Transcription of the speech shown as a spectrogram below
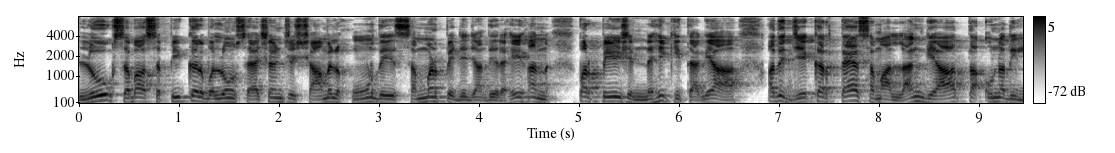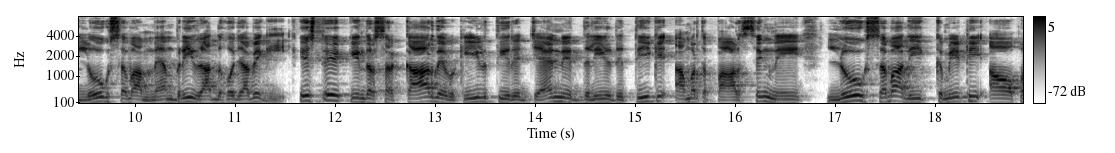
ਲੋਕ ਸਭਾ ਸਪੀਕਰ ਵੱਲੋਂ ਸੈਸ਼ਨ 'ਚ ਸ਼ਾਮਿਲ ਹੋਣ ਦੇ ਸੰਮਣ ਭੇਜੇ ਜਾਂਦੇ ਰਹੇ ਹਨ, ਪਰ ਪੇਸ਼ ਨਹੀਂ ਕੀਤਾ ਗਿਆ ਅਤੇ ਜੇਕਰ ਤੈਅ ਸਮਾਂ ਲੰਘ ਗਿਆ ਤਾਂ ਉਹਨਾਂ ਦੀ ਲੋਕ ਸਭਾ ਮੈਂਬਰੀ ਰੱਦ ਹੋ ਜਾਵੇਗੀ। ਇਸ ਤੇ ਕੇਂਦਰ ਸਰਕਾਰ ਦੇ ਵਕੀਲ ਤੀਰਜ ਜੈਨ ਨੇ ਦਲੀਲ ਦਿੱਤੀ ਕਿ ਅਮਰਤਪਾਲ ਸਿੰਘ ਨੇ ਲੋਕ ਸਭਾ ਦੀ ਕਮੇਟੀ ਆਫ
